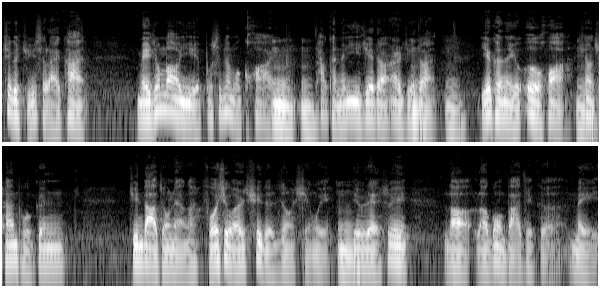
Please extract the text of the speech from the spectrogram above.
这个局势来看。美中贸易也不是那么快，嗯嗯，它可能一阶段、二阶段，嗯，也可能有恶化，像川普跟金大中两个拂袖而去的这种行为，嗯，对不对？所以老老共把这个美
